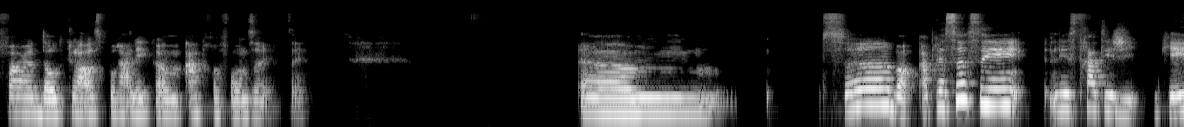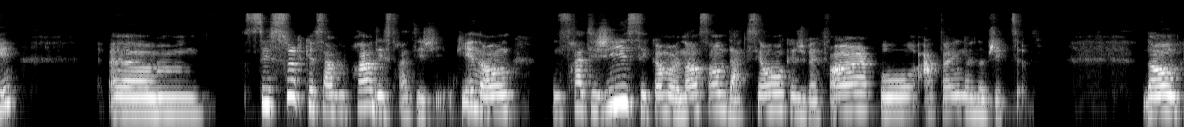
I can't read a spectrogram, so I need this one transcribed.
faire d'autres classes pour aller comme approfondir. Euh, ça, bon, après ça, c'est les stratégies, OK? Euh, c'est sûr que ça vous prend des stratégies, OK? Donc, une stratégie, c'est comme un ensemble d'actions que je vais faire pour atteindre un objectif. Donc,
